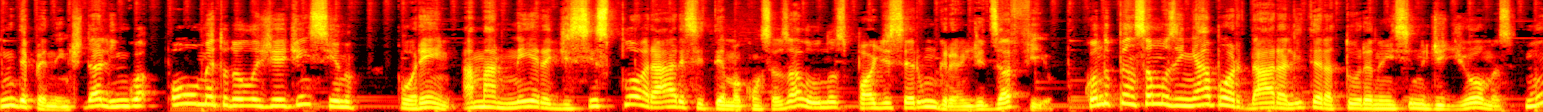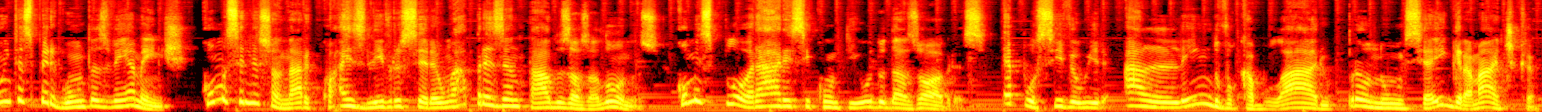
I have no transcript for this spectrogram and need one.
independente da língua ou metodologia de ensino, Porém, a maneira de se explorar esse tema com seus alunos pode ser um grande desafio. Quando pensamos em abordar a literatura no ensino de idiomas, muitas perguntas vêm à mente. Como selecionar quais livros serão apresentados aos alunos? Como explorar esse conteúdo das obras? É possível ir além do vocabulário, pronúncia e gramática?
